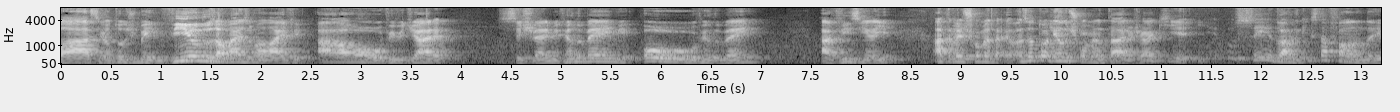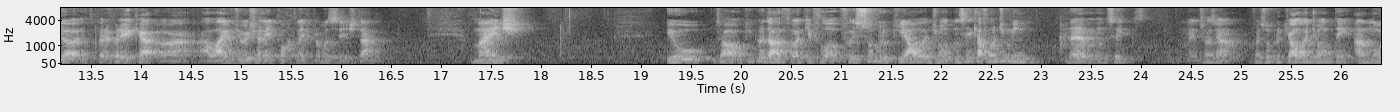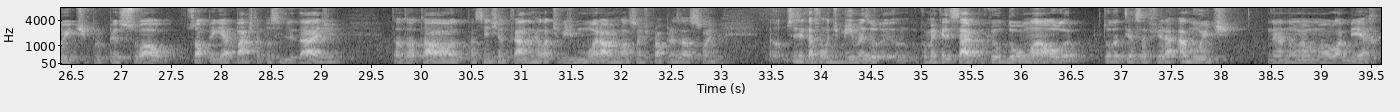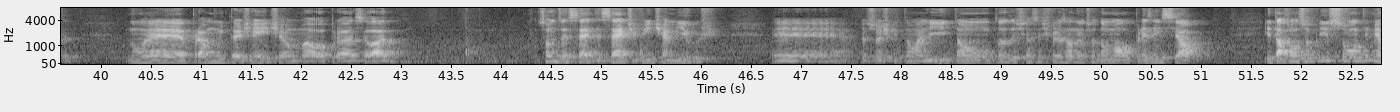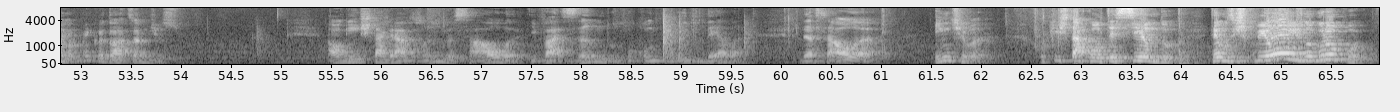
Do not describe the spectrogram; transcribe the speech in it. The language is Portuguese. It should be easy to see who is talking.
Speaker 1: Olá, sejam todos bem-vindos a mais uma live ao Vivo Diária. Se vocês estiverem me vendo bem, me ouvindo bem, avisem aí através dos comentários. Mas eu tô lendo os comentários já aqui e eu não sei, Eduardo, o que você está falando aí? Ó? Peraí, peraí, que a, a, live de hoje é importante para vocês, tá? Mas eu. Ó, o que, que o Eduardo falou aqui? Falou, foi sobre o que a aula de ontem. Não sei se tá falando de mim, né? Não sei. Mas assim, ó, foi sobre o que aula de ontem à noite pro pessoal. Só peguei a parte da possibilidade, tal, tal, tal, do paciente entrar no relativismo moral em relação às próprias ações. Eu não sei se ele está falando de mim, mas eu, eu, como é que ele sabe? Porque eu dou uma aula toda terça-feira à noite, né? Não é uma aula aberta, não é para muita gente, é uma aula para, sei lá, são 17, 17, 20 amigos é, pessoas que estão ali. Então, todas as terças-feiras à noite eu dou uma aula presencial. E tá falando sobre isso ontem mesmo. Mas como é que o Eduardo sabe disso? Alguém está gravando essa aula e vazando o conteúdo dela? Dessa aula íntima? O que está acontecendo? Temos espiões no grupo?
